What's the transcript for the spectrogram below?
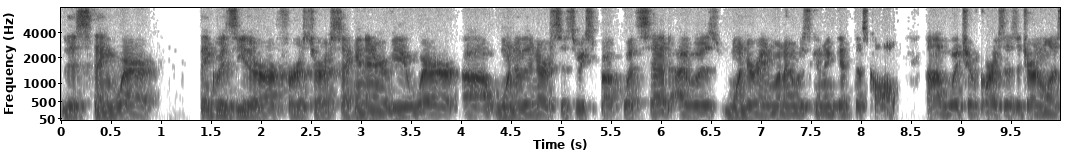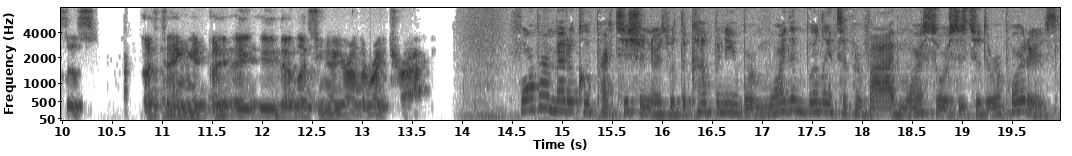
this thing where I think it was either our first or our second interview where uh, one of the nurses we spoke with said I was wondering when I was going to get this call um, which of course as a journalist is a thing uh, that lets you know you're on the right track Former medical practitioners with the company were more than willing to provide more sources to the reporters.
